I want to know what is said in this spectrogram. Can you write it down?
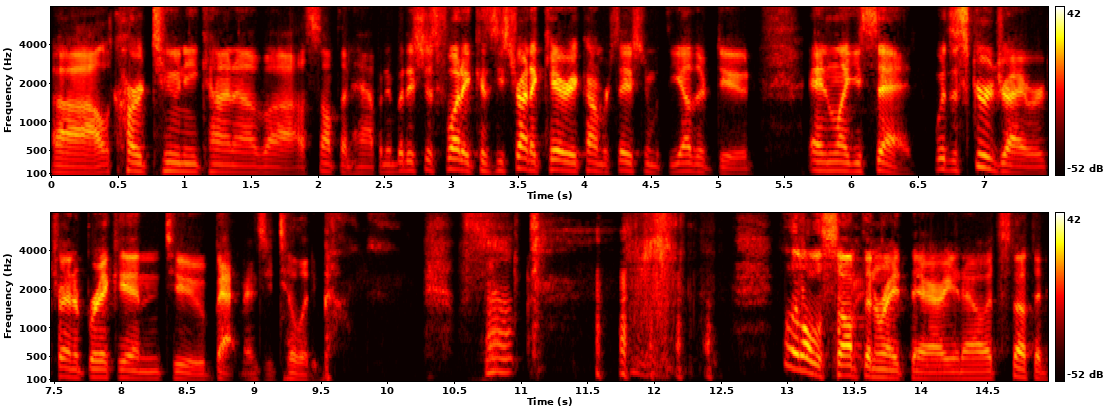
uh, cartoony kind of uh, something happening. But it's just funny because he's trying to carry a conversation with the other dude, and like you said, with a screwdriver, trying to break into Batman's utility belt. a little something right there, you know. It's nothing.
